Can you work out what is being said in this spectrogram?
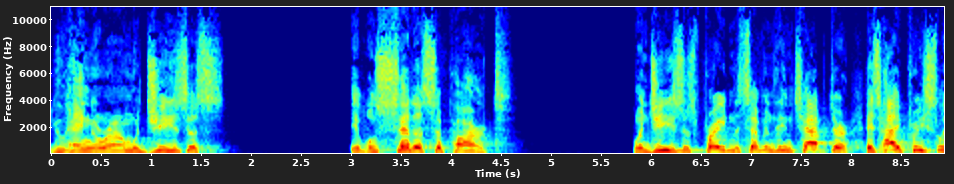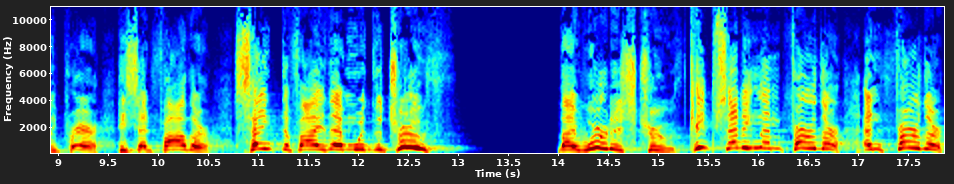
You hang around with Jesus, it will set us apart. When Jesus prayed in the 17th chapter, his high priestly prayer, he said, Father, sanctify them with the truth. Thy word is truth. Keep setting them further and further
